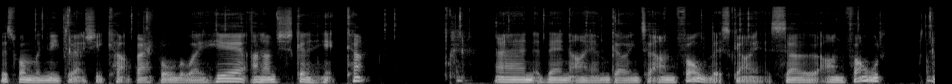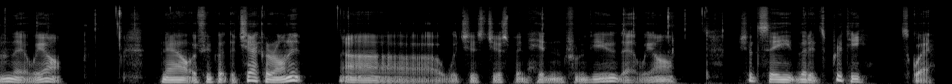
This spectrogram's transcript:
This one would need to actually cut back all the way here and I'm just going to hit cut and then I am going to unfold this guy. So unfold and there we are. Now if we put the checker on it, uh, which has just been hidden from view, there we are, should see that it's pretty square.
